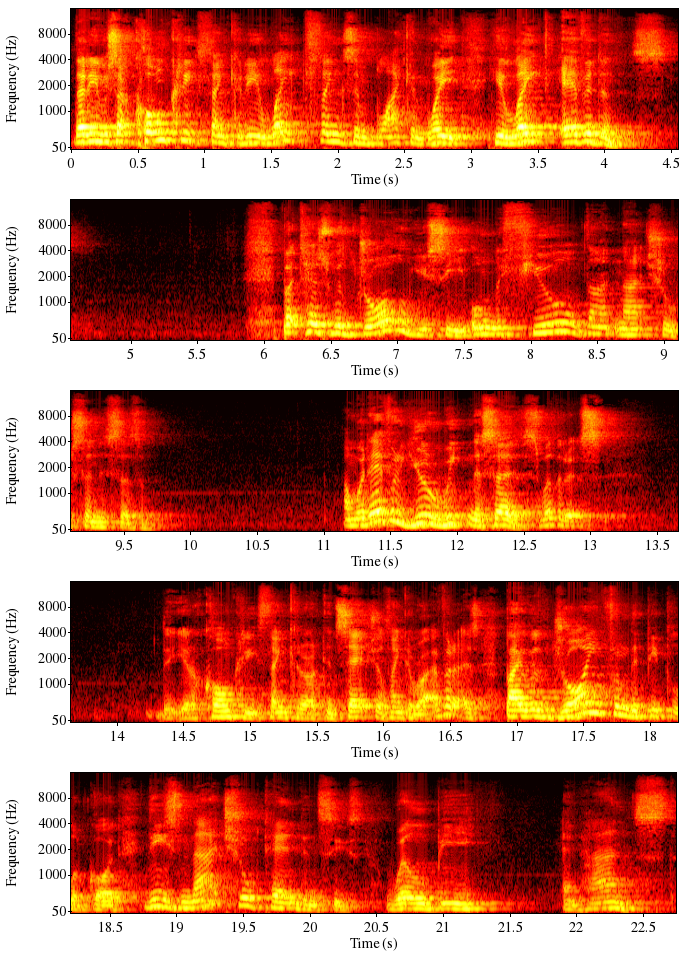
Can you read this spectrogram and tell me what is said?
That he was a concrete thinker. He liked things in black and white. He liked evidence. But his withdrawal, you see, only fueled that natural cynicism. And whatever your weakness is, whether it's that you're a concrete thinker or a conceptual thinker, whatever it is, by withdrawing from the people of God, these natural tendencies will be enhanced.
